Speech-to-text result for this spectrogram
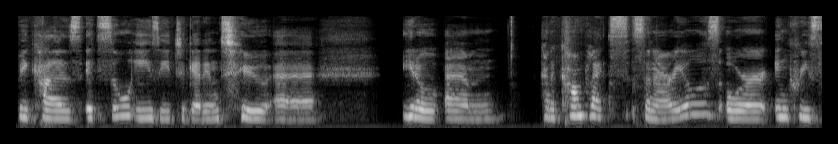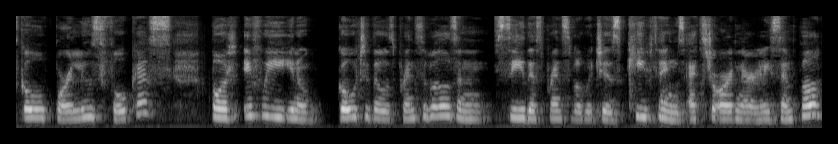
because it's so easy to get into, uh, you know, um, kind of complex scenarios or increase scope or lose focus. But if we, you know, go to those principles and see this principle, which is keep things extraordinarily simple,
